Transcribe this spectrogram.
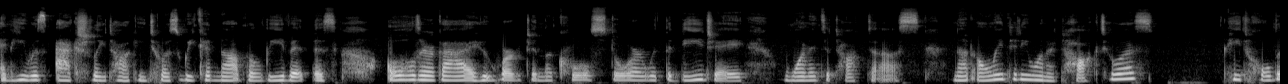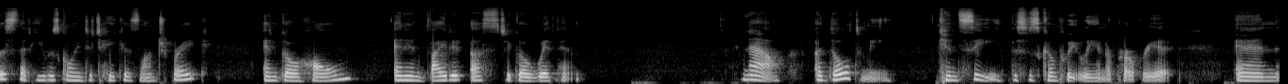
and he was actually talking to us. We could not believe it. This older guy who worked in the cool store with the DJ wanted to talk to us. Not only did he want to talk to us, he told us that he was going to take his lunch break and go home and invited us to go with him. Now, adult me can see this is completely inappropriate and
